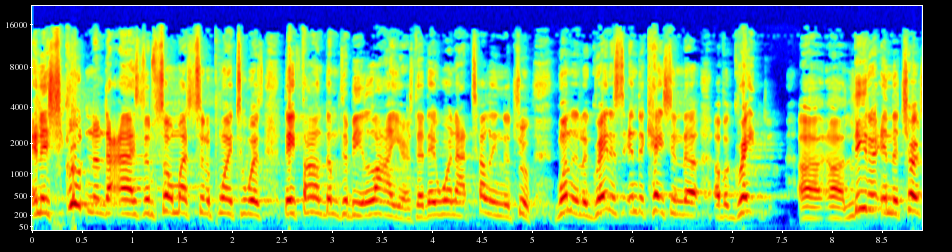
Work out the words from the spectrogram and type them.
And they scrutinized them so much to the point to where they found them to be liars, that they were not telling the truth. One of the greatest indications of a great uh, uh, leader in the church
